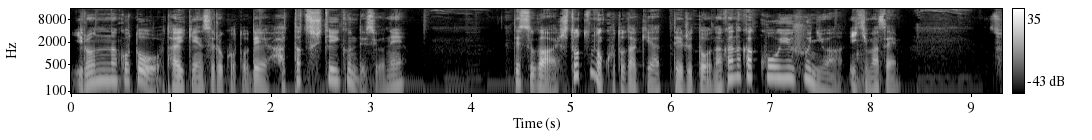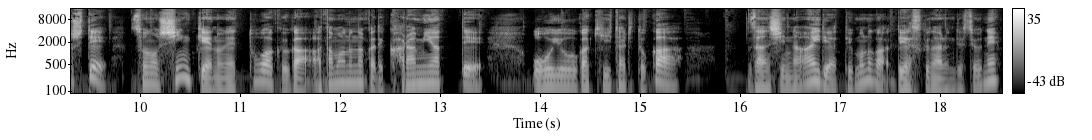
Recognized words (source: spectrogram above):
いろんなことを体験することで発達していくんですよね。ですが、一つのことだけやっているとなかなかこういうふうにはいきません。そしてその神経のネットワークが頭の中で絡み合って応用が効いたりとか斬新なアイデアっていうものが出やすくなるんですよね。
